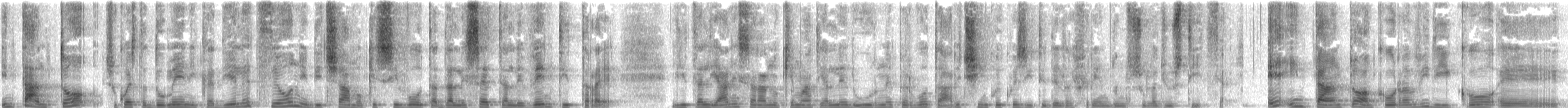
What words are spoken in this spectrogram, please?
Intanto su questa domenica di elezioni diciamo che si vota dalle 7 alle 23. Gli italiani saranno chiamati alle urne per votare i cinque quesiti del referendum sulla giustizia. E intanto ancora vi dico eh,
